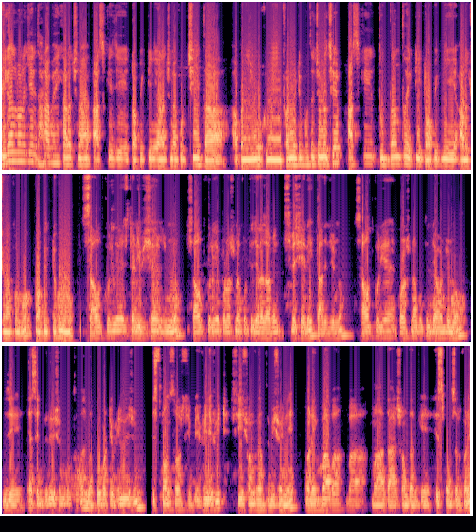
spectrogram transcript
লিগাল নলেজের ধারাবাহিক আলোচনা, আজকে যে টপিকটি নিয়ে আলোচনা করছি তা আপনাদের জন্য খুবই ইনফরমেটিভ হতে চলেছে। আজকে দুর্দান্ত একটি টপিক নিয়ে আলোচনা করব। টপিকটি হলো সাউথ কোরিয়া স্টাডি ভিসার জন্য সাউথ কোরিয়া পড়াশোনা করতে যারা যাবেন স্পেশালি তাদের জন্য সাউথ কোরিয়া পড়াশোনা করতে যাওয়ার জন্য যে অ্যাসেট ভ্যালুয়েশন করতে হয় বা প্রপার্টি ভ্যালুয়েশন স্পন্সরশিপ বেনিফিট সেই সংক্রান্ত বিষয় নিয়ে অনেক বাবা বা মা তার সন্তানকে স্পন্সর করে।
